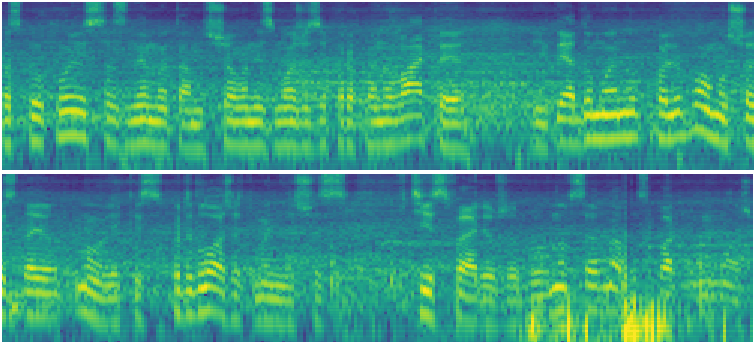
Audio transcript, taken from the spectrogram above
поспілкуюся з ними, там що вони зможуть запропонувати. І я думаю, ну по-любому щось дає, ну якесь предложать мені щось в тій сфері вже, бо ну все одно без спорту не можу.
